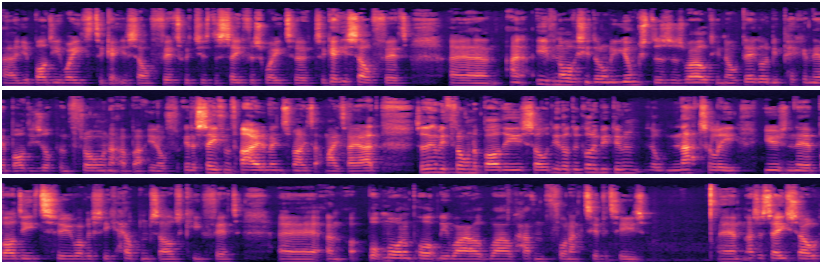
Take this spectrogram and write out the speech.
uh, your body weight to get yourself fit, which is the safest way to, to get yourself fit. Um, and even though obviously they're only youngsters as well, you know, they're going to be picking their bodies up and throwing at about, you know, in a safe environment, might, might I add. So they're going to be throwing the bodies. So, you know, they're going to be doing, you know, naturally using their body to obviously help themselves keep fit. And, but more importantly, while, while having fun activities. Um, as I say, so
